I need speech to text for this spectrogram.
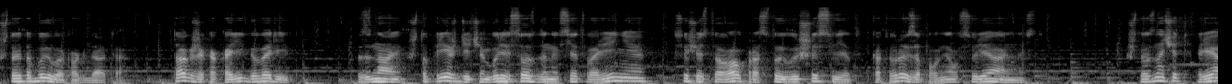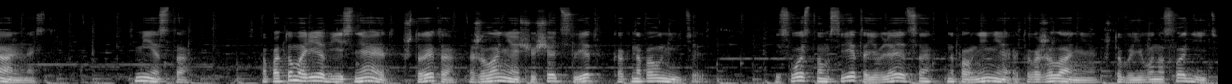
что это было когда-то. Так же, как Ари говорит – Знай, что прежде чем были созданы все творения, существовал простой высший свет, который заполнял всю реальность. Что значит реальность? Место. А потом Ари объясняет, что это желание ощущать свет как наполнитель. И свойством света является наполнение этого желания, чтобы его насладить.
